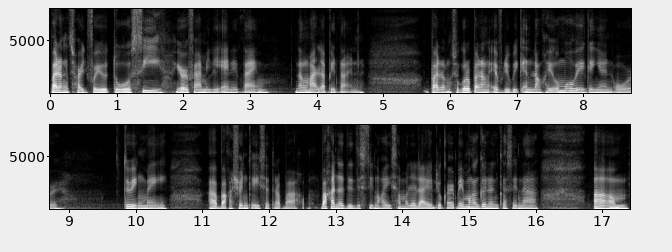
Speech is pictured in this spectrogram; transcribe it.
parang it's hard for you to see your family anytime ng malapitan. Parang siguro parang every weekend lang kayo umuwi, ganyan, or tuwing may uh, bakasyon kayo sa trabaho. Baka nadidestino kayo sa malalayong lugar. May mga ganun kasi na um,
